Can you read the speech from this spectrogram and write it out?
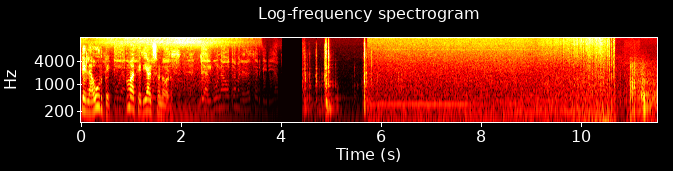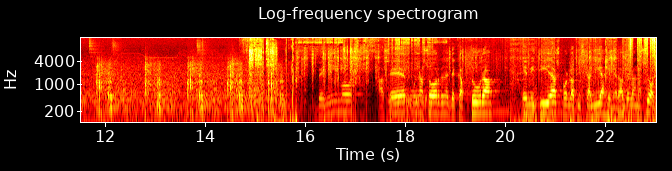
De la urbe, material sonoro. Venimos a hacer unas órdenes de captura emitidas por la Fiscalía General de la Nación.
